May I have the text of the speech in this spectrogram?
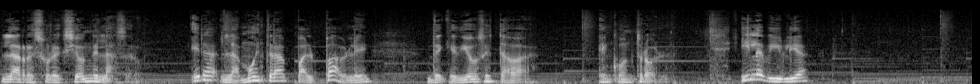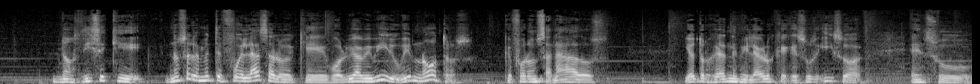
la resurrección de Lázaro, era la muestra palpable de que Dios estaba en control. Y la Biblia nos dice que no solamente fue Lázaro el que volvió a vivir, hubieron otros que fueron sanados y otros grandes milagros que Jesús hizo en su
